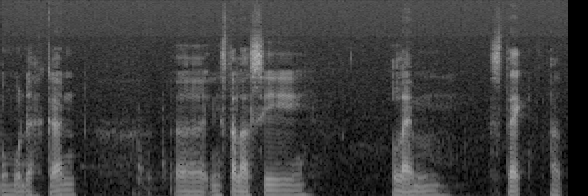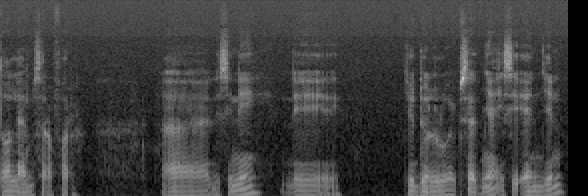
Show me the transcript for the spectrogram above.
memudahkan uh, instalasi LAMP stack atau LAMP server. Uh, di sini di judul websitenya isi engine,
